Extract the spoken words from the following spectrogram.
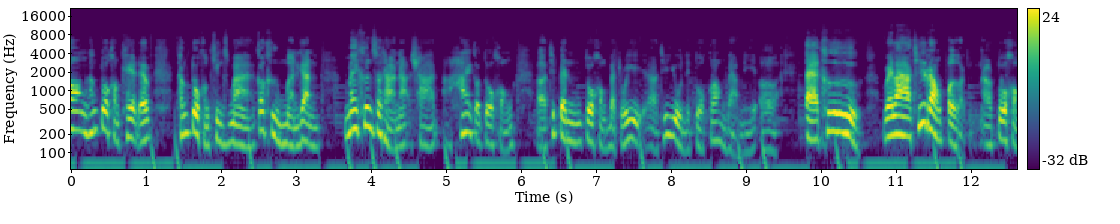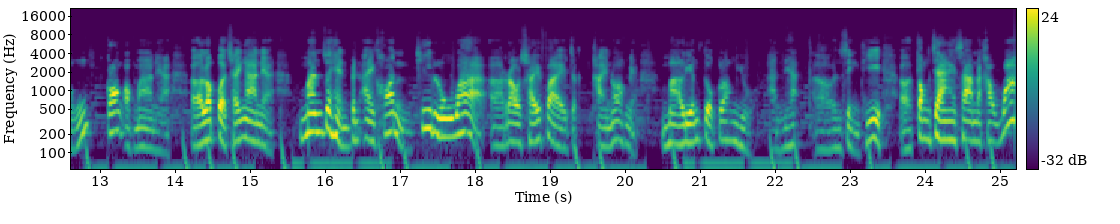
ลองทั้งตัวของ KF ทั้งตัวของ Kings มาก็คือเหมือนกัน ไม่ขึ้นสถานะชาร์จ ให้กับตัวของอที่เป็นตัวของแบตเตอรี่ที่อยู่ในตัวกล้องแบบนี้เออแต่คือเวลาที่เราเปิดตัวของกล้องออกมาเนี่ยเเราเปิดใช้งานเนี่ยมันจะเห็นเป็นไอคอนที่รู้ว่าเเราใช้ไฟจากภายนอกเนี่ยมาเลี้ยงตัวกล้องอยู่อันนี้เเป็นสิ่งที่ต้องแจ้งให้ทราบนะครับว่า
